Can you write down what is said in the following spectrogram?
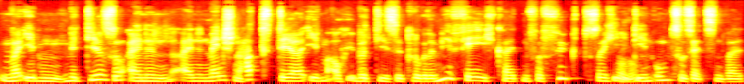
man eben mit dir so einen, einen Menschen hat, der eben auch über diese Programmierfähigkeiten verfügt, solche mhm. Ideen umzusetzen, weil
